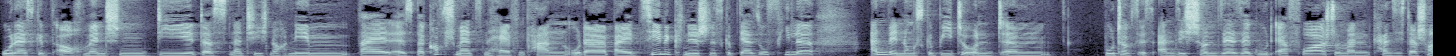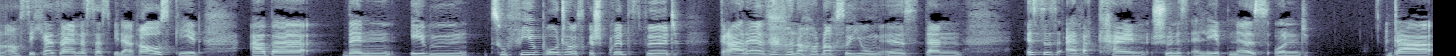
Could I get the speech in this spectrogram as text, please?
oder es gibt auch Menschen, die das natürlich noch nehmen, weil es bei Kopfschmerzen helfen kann oder bei Zähneknirschen. Es gibt ja so viele Anwendungsgebiete und ähm, Botox ist an sich schon sehr, sehr gut erforscht und man kann sich da schon auch sicher sein, dass das wieder rausgeht. Aber wenn eben zu viel Botox gespritzt wird, gerade wenn man auch noch so jung ist, dann ist es einfach kein schönes Erlebnis. Und da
